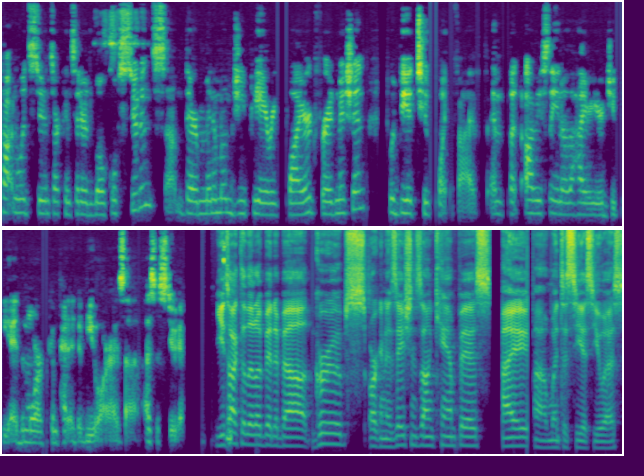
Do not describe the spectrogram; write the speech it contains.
Cottonwood students are considered local students, um, their minimum GPA required for admission would be a 2.5. And but obviously, you know, the higher your GPA, the more competitive you are as a as a student. You talked a little bit about groups, organizations on campus. I uh, went to CSUS.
